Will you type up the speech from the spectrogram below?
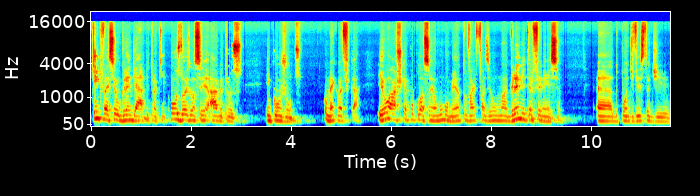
Quem que vai ser o grande árbitro aqui? Ou os dois vão ser árbitros em conjunto? Como é que vai ficar? Eu acho que a população, em algum momento, vai fazer uma grande interferência uh, do ponto de vista de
